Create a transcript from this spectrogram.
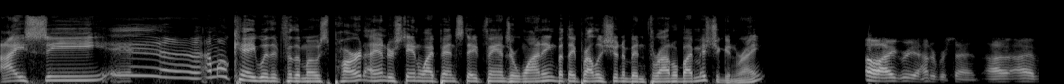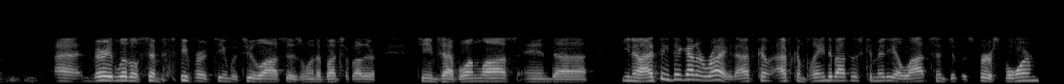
I see. Eh, I'm okay with it for the most part. I understand why Penn State fans are whining, but they probably shouldn't have been throttled by Michigan, right? Oh, I agree 100%. I, I have uh, very little sympathy for a team with two losses when a bunch of other teams have one loss. And uh, you know, I think they got it right. I've com- I've complained about this committee a lot since it was first formed,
